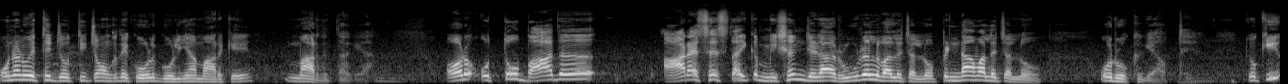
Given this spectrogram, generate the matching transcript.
ਉਹਨਾਂ ਨੂੰ ਇੱਥੇ ਜੋਤੀ ਚੌਂਕ ਦੇ ਕੋਲ ਗੋਲੀਆਂ ਮਾਰ ਕੇ ਮਾਰ ਦਿੱਤਾ ਗਿਆ। ਔਰ ਉਸ ਤੋਂ ਬਾਅਦ ਆਰਐਸਐਸ ਦਾ ਇੱਕ ਮਿਸ਼ਨ ਜਿਹੜਾ ਰੂਰਲ ਵੱਲ ਚੱਲੋ, ਪਿੰਡਾਂ ਵੱਲ ਚੱਲੋ, ਉਹ ਰੁਕ ਗਿਆ ਉੱਥੇ। ਕਿਉਂਕਿ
